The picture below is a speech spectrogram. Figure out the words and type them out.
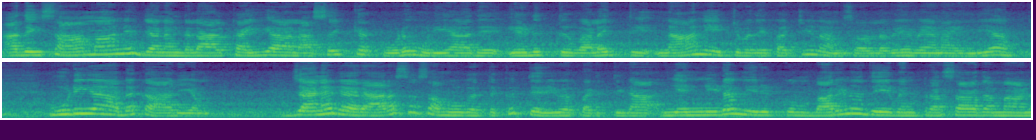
அதை சாமானிய ஜனங்களால் கையால் அசைக்க கூட முடியாது. எடுத்து வளைத்து நான் ஏற்றுவதை பற்றி நாம் சொல்லவே வேணாம் இல்லையா? முடியாத காரியம். ஜனகர் அரச சமூகத்துக்கு தெளிவுபடுத்தினார் என்னிடம் இருக்கும் வருணதேவன் பிரசாதமான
